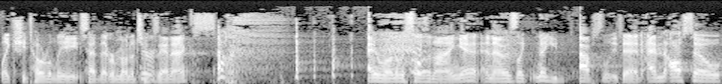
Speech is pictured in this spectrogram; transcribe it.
Like she totally said that Ramona took Xanax. Oh. And Ramona was still denying it, and I was like, "No, you absolutely did." And also,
